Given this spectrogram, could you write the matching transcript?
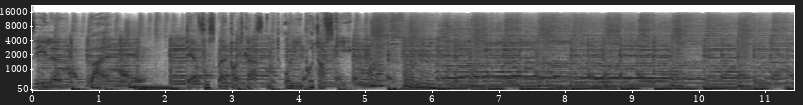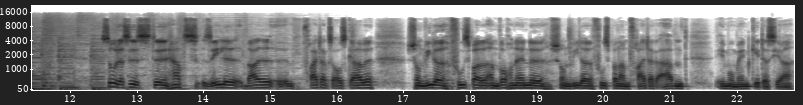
Seele, Ball. Der Fußball-Podcast mit Uli Potowski. So, das ist äh, Herz, Seele, Ball, äh, Freitagsausgabe. Schon wieder Fußball am Wochenende, schon wieder Fußball am Freitagabend. Im Moment geht das ja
